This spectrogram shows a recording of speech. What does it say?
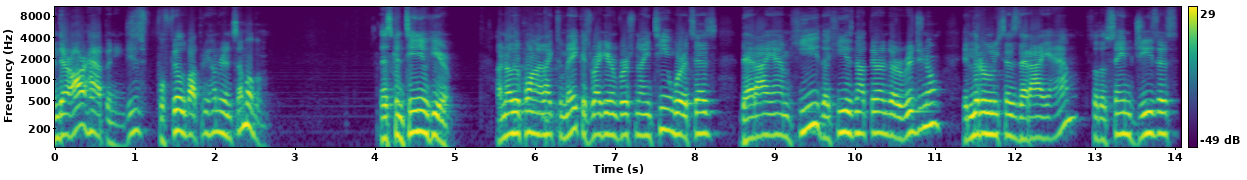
And there are happening. Jesus fulfilled about 300 and some of them. Let's continue here. Another point I like to make is right here in verse 19 where it says that I am He. The He is not there in the original. It literally says that I am. So the same Jesus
